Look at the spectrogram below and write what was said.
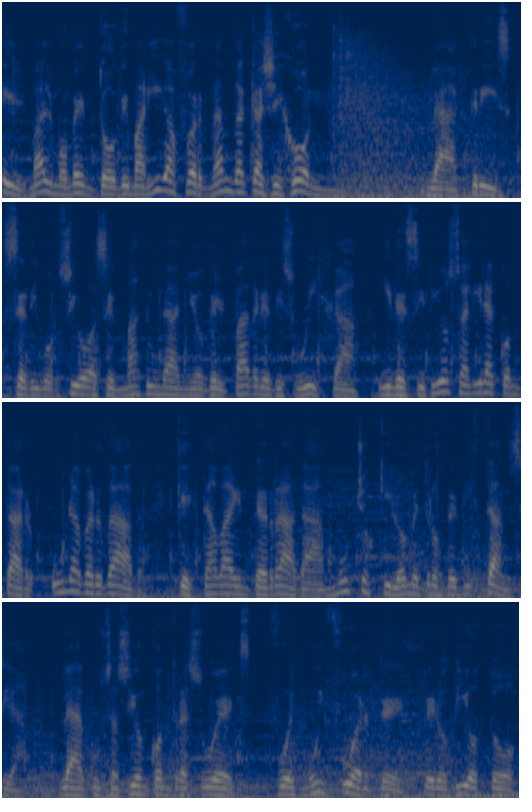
El mal momento de María Fernanda Callejón. La actriz se divorció hace más de un año del padre de su hija y decidió salir a contar una verdad que estaba enterrada a muchos kilómetros de distancia. La acusación contra su ex fue muy fuerte, pero Dioto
